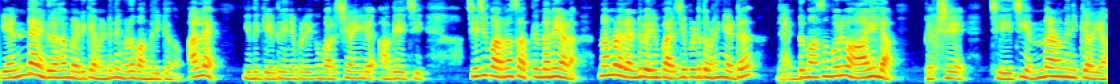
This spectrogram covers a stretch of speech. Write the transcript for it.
എന്റെ അനുഗ്രഹം മേടിക്കാൻ വേണ്ടി നിങ്ങൾ വന്നിരിക്കുന്നു അല്ലേ? ഇത് കേട്ട് കഴിഞ്ഞപ്പോഴേക്കും വർഷയാണെങ്കിൽ അതെ ചേച്ചി. ചേച്ചി പറഞ്ഞ സത്യം തന്നെയാണ്. നമ്മൾ രണ്ടുപേരും പരിചയപ്പെട്ട് തുടങ്ങിയിട്ട് രണ്ട് മാസം പോലും ആയില്ല. പക്ഷേ ചേച്ചി എന്താണെന്ന് എനിക്കറിയാം.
